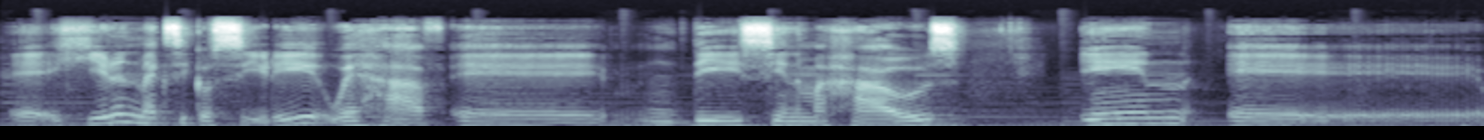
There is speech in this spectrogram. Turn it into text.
Uh, here in Mexico City, we have uh, the cinema house in uh,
